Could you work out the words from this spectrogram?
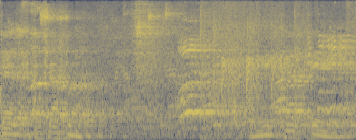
Then second shot clock. Ricarte.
